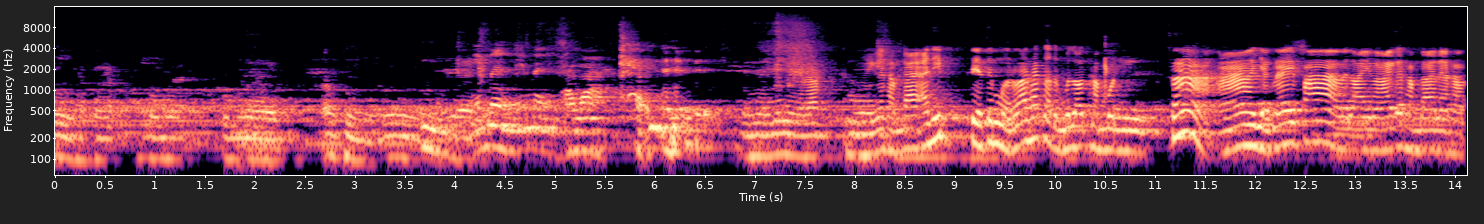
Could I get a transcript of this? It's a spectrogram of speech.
นี่ครับนี่ครับมุมละมุมเลยโอ้โหอืมเลย นิดนึงนิดนึงใช่ยากยังไงไม่มีนะครับเงยก็ทำได้ อันนี้เปรียบเสมือนว่าถ้าเกิดสมมติเราทำบนฝ้า อ่า อยากได้ฝ้าลายไม้ก็ทำได้นะครับ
